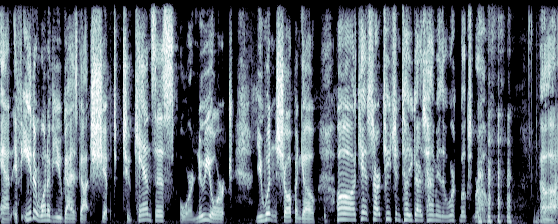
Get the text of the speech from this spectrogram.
And if either one of you guys got shipped to Kansas or New York, you wouldn't show up and go, "Oh, I can't start teaching until you guys hand me the workbooks, bro." uh,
